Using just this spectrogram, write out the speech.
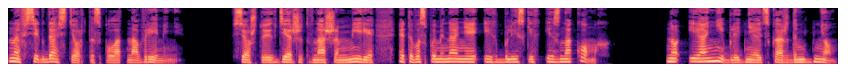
навсегда стерты с полотна времени. Все, что их держит в нашем мире, — это воспоминания их близких и знакомых. Но и они бледнеют с каждым днем.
